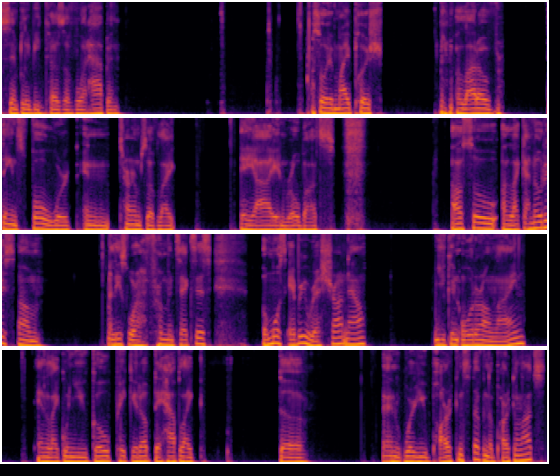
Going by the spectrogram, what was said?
simply because of what happened. So it might push a lot of things forward in terms of like AI and robots. Also, uh, like I noticed, um, at least where I'm from in Texas, almost every restaurant now you can order online and like when you go pick it up, they have like the and where you park and stuff in the parking lots.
